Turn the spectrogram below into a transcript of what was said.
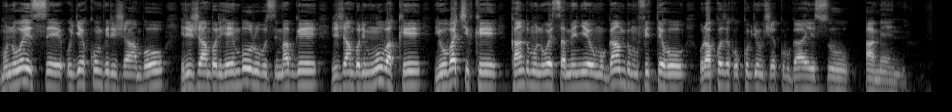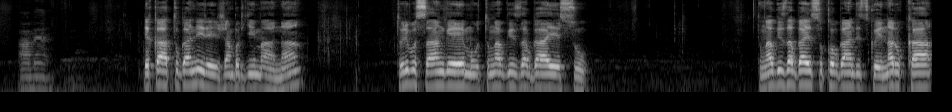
Umuntu wese ugiye kumvira ijambo iri jambo rihembura ubuzima bwe iri jambo rimwubake yubakike kandi umuntu wese amenye umugambi umufiteho urakoze kuko ubyumvise ku bwa yesu. Amen. Amen. Reka tuganire ijambo ry'imana turi busange mu butumwa bwiza bwa yesu. Ubutumwa bwiza bwa yesu uko bwanditswe na ruka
